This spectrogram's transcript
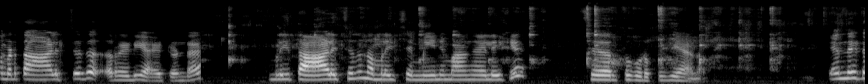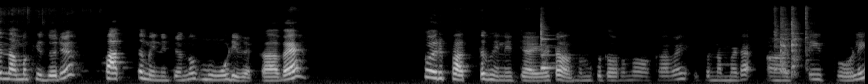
നമ്മുടെ താളിച്ചത് റെഡി ആയിട്ടുണ്ട്. നമ്മൾ ഈ താളിച്ചത് നമ്മൾ ഈ ചെമ്മീൻ മാങ്ങയിലേക്ക് ചേർത്ത് കൊടുക്കുകയാണ്. എന്നിട്ട് നമുക്കിതൊരു പത്ത് മിനിറ്റ് ഒന്ന് മൂടി വെക്കാവേ. ഇപ്പൊ ഒരു പത്ത് മിനിറ്റ് ആയി കേട്ടോ. നമുക്ക് തുറന്നു നോക്കാവേ. ഇപ്പൊ നമ്മുടെ അടിപൊളി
